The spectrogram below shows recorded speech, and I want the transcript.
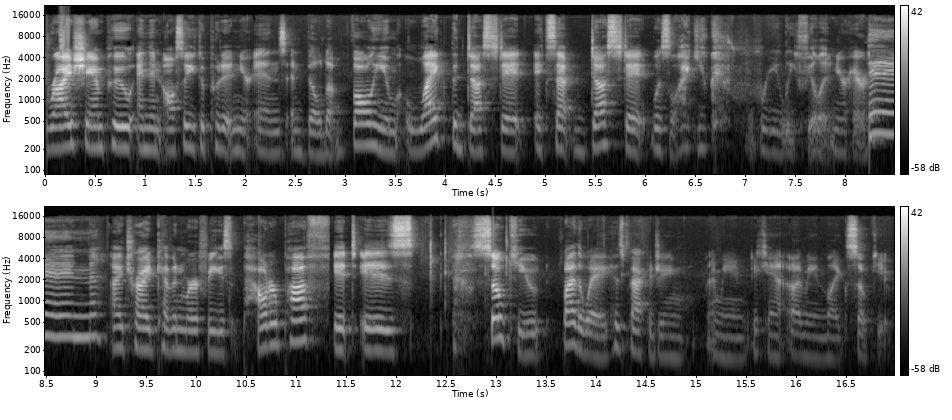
dry shampoo and then also you could put it in your ends and build up volume like the Dust It except Dust It was like you could really feel it in your hair. Then I tried Kevin Murphy's Powder Puff. It is so cute. By the way, his packaging I mean, you can't, I mean, like, so cute.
